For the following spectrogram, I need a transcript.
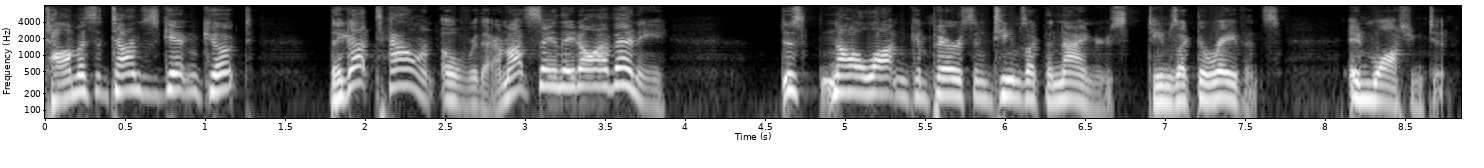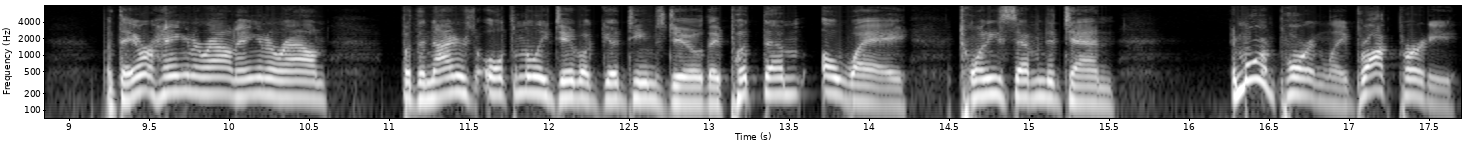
Thomas at times was getting cooked. They got talent over there. I'm not saying they don't have any, just not a lot in comparison to teams like the Niners, teams like the Ravens in Washington. But they were hanging around, hanging around. But the Niners ultimately did what good teams do. They put them away 27 to 10. And more importantly, Brock Purdy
